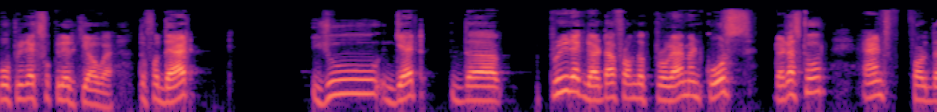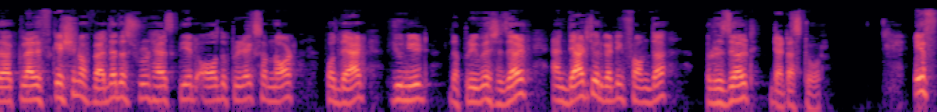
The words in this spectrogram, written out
وہ پریڈیکس کو کلیئر کیا ہوا ہے تو for data from the program and course data store and for the clarification that you need the previous result and that you are getting from the result data store of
